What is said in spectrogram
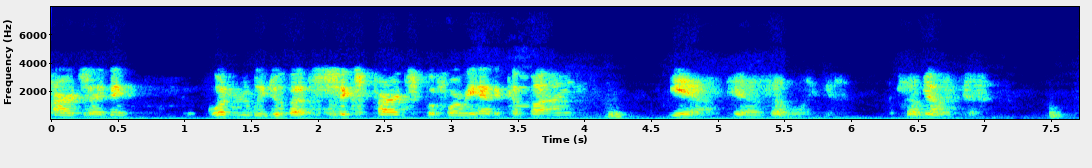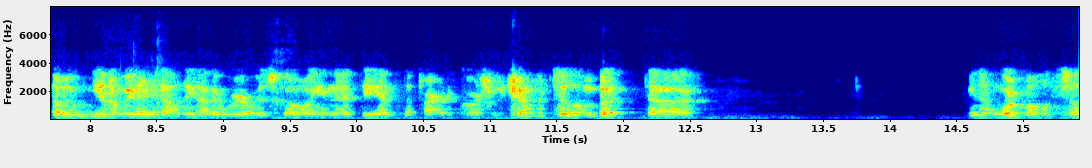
parts. I think. What did we do? About six parts before we had to combine. yeah, yeah, something like that. Something Yeah. like that. So you know, we would tell the other where it was going, and at the end of the part, of course, we show to them. But uh, you know, we're both so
